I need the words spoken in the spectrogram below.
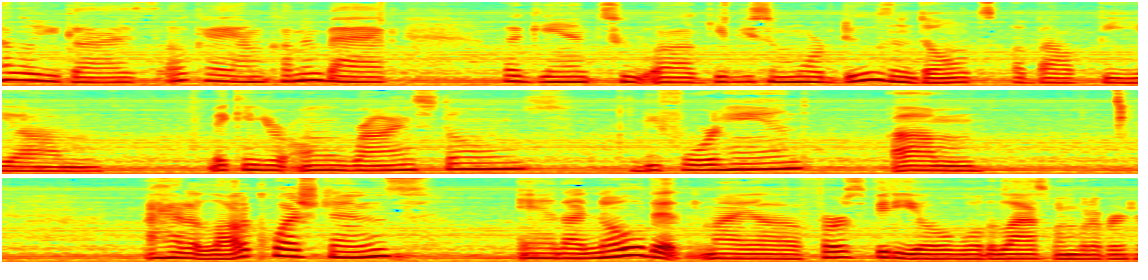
hello you guys. Okay i'm coming back again to uh, give you some more do's and don'ts about the um, making your own rhinestones beforehand. Um, i had a lot of questions and i know that my uh, first video well the last one whatever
